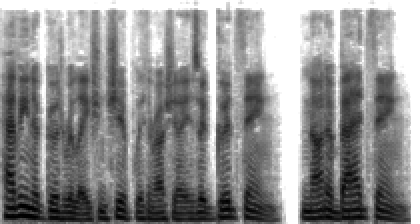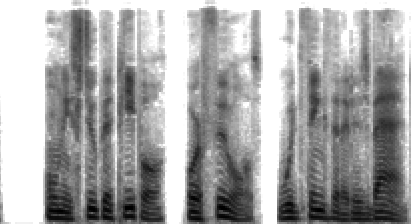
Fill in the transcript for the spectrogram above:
Having a good relationship with Russia is a good thing, not a bad thing. Only stupid people, or fools, would think that it is bad.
